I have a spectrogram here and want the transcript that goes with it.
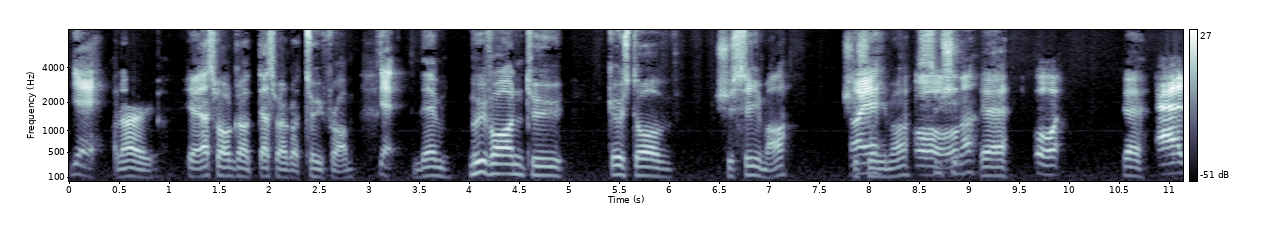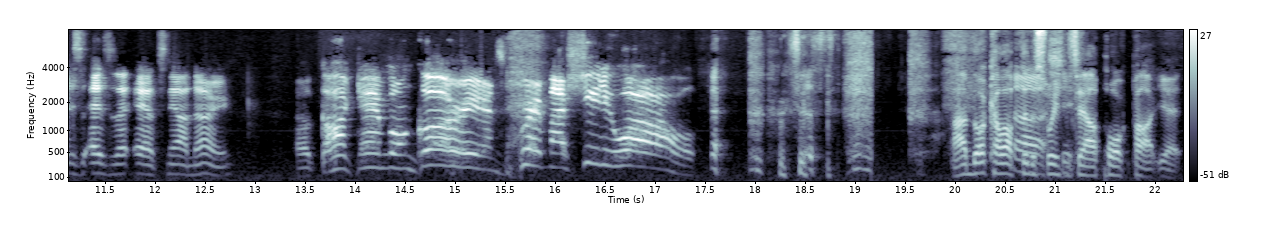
yeah, I know. Yeah, that's where I got. That's where I got two from. yeah. Then move on to Ghost of Tsushima. Oh, yeah. Tsushima. Tsushima. yeah, Or yeah. as as the, it's now known, uh, goddamn Mongolians break my shitty wall. Just- I've not come up to the sweet shit. and sour pork part yet.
